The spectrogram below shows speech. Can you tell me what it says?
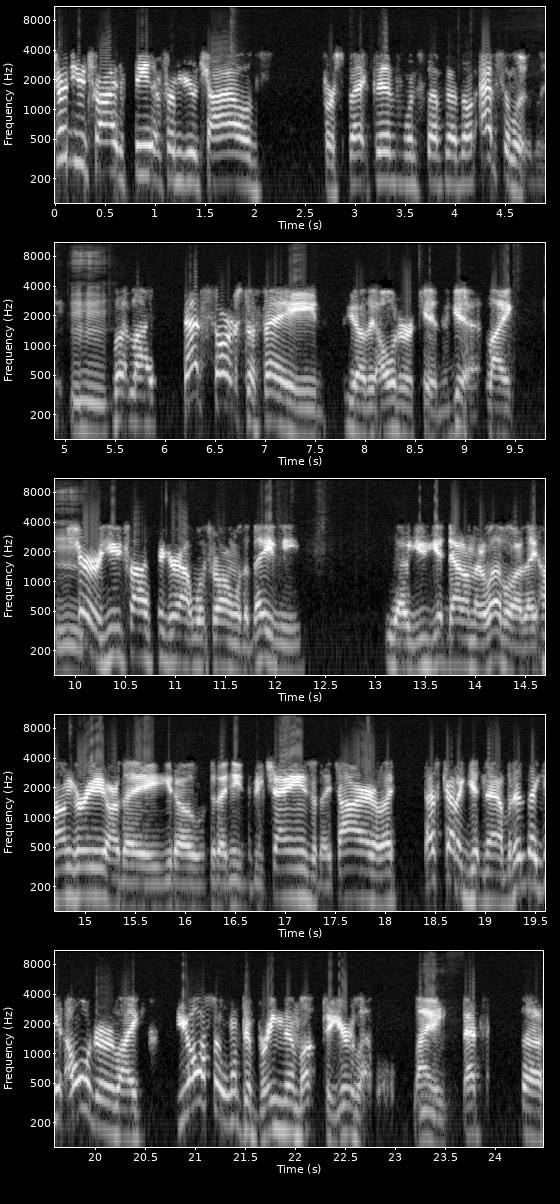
should you try to see it from your child's perspective when stuff goes on? Absolutely mm-hmm, but like that starts to fade. You know, the older kids get like, mm sure, you try to figure out what's wrong with a baby. You know, you get down on their level. Are they hungry? Are they, you know, do they need to be changed? Are they tired? Are they? That's kind of getting out. But as they get older, like you also want to bring them up to your level. Like that's the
